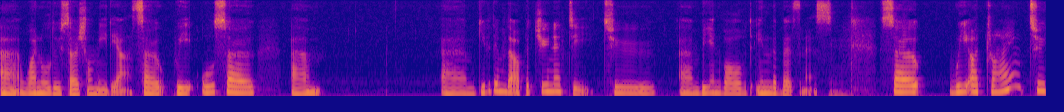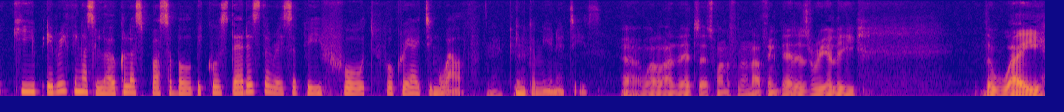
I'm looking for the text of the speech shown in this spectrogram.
Uh, one will do social media. So we also um, um, give them the opportunity to um, be involved in the business. So we are trying to keep everything as local as possible because that is the recipe for for creating wealth in communities. Yeah, well, uh, that's that's wonderful, and I think that is really the way.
